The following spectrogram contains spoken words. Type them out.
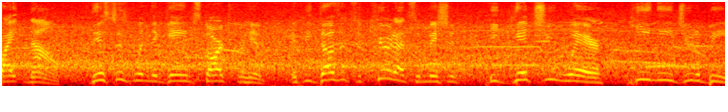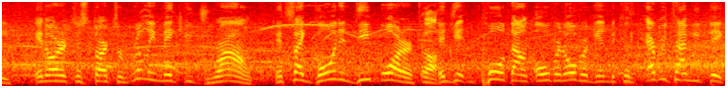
right now. This is when the game starts for him. If he doesn't secure that submission, He gets you where he needs you to be in order to start to really make you drown. It's like going in deep water oh. and getting pulled down over and over again because every time you think,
